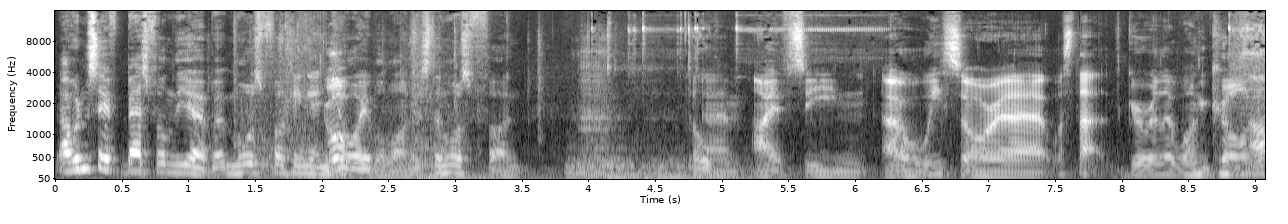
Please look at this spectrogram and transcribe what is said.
yeah. I wouldn't say best film of the year, but most fucking enjoyable one. It's the most fun. Oh, Um, I've seen. Oh, we saw. Uh, what's that gorilla one called? Oh.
